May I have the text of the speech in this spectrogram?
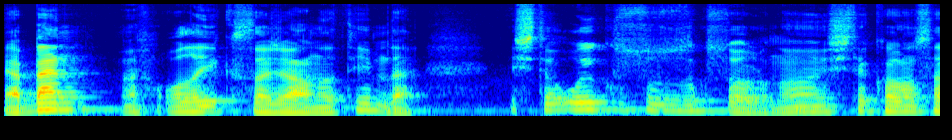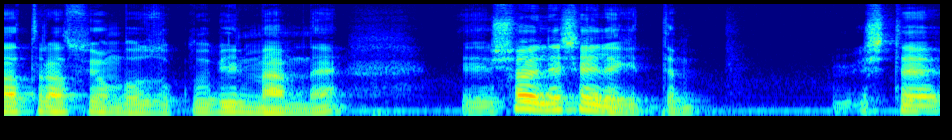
Ya ben olayı kısaca anlatayım da. İşte uykusuzluk sorunu, işte konsantrasyon bozukluğu bilmem ne. E, şöyle şeyle gittim. İşte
